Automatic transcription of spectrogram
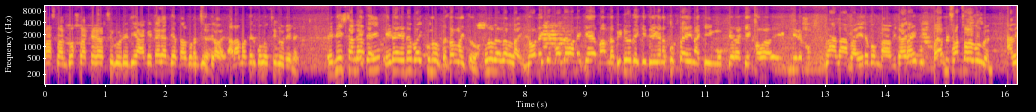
পাঁচ লাখ দশ লাখ টাকার সিকিউরিটি দিয়ে আগে টাকা দিয়ে তারপরে আচ্ছা। দিতে হয় আর আমাদের কোনো সিকিউরিটি নাই। এই এটা এটা এটা ভাই কোনো বেজাল নাই তো। কোনো ভেজাল নাই। যে অনেকে বলে অনেকে আমরা ভিডিও দেখি যে এখানে কোথায় নাকি মুখ দিয়ে রাখি খাওয়া এরকম। না না ভাই এরকম না। আমি ভাই আপনি সৎভাবে বলবেন। আমি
